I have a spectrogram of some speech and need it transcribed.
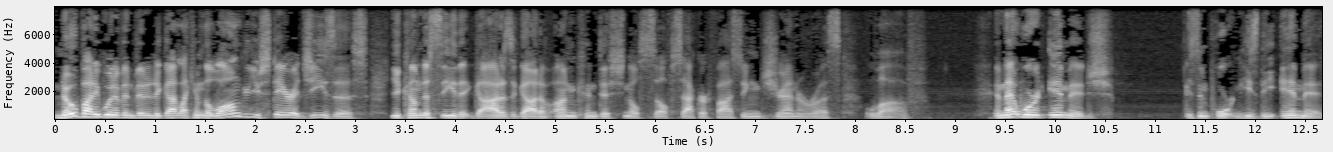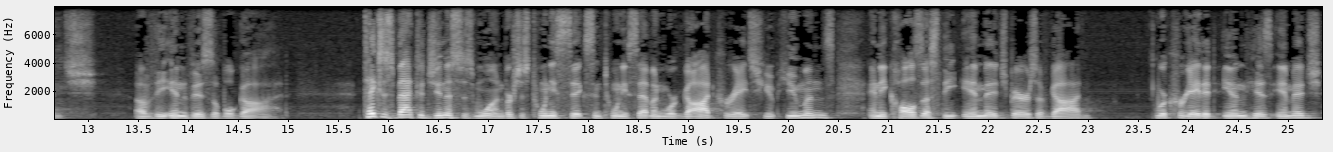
Nobody would have invented a God like him. The longer you stare at Jesus, you come to see that God is a God of unconditional, self sacrificing, generous love. And that word image is important. He's the image of the invisible God. It takes us back to Genesis 1, verses 26 and 27, where God creates humans and he calls us the image bearers of God. We're created in his image.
